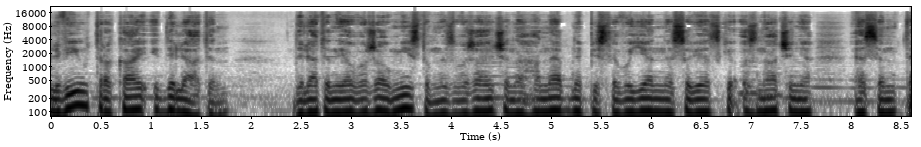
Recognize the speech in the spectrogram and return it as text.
Львів, Тракай і Делятин. Делятин я вважав містом, незважаючи на ганебне післявоєнне совєтське означення СМТ.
